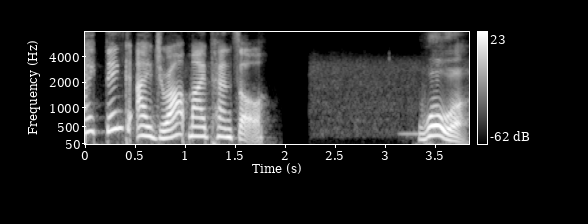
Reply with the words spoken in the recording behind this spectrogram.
I think I dropped my pencil. Whoa,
